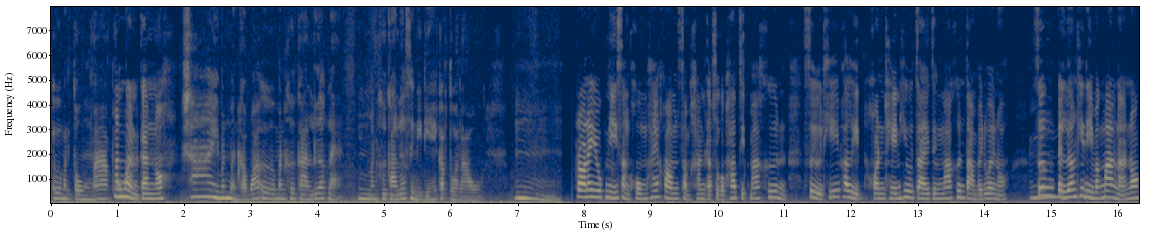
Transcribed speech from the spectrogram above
เออมันตรงมากมันพราะว่าเหมือนกันเนาะใช่มันเหมือนกับว่าเออมันคือการเลือกแหละอืมมันคือการเลือกสิ่งดีๆให้กับตัวเรา อืม เพราะในยุคนี้สังคมให้ความสำคัญกับสุขภาพจิตมากขึ้น สื่อที่ผลิตคอนเทนต์ฮิวใจจึงมากขึ้นตามไปด้วยเนาะอืมซึ่งเป็นเรื่องที่ดีมากๆนะนอก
